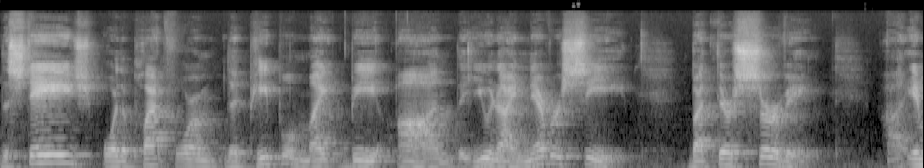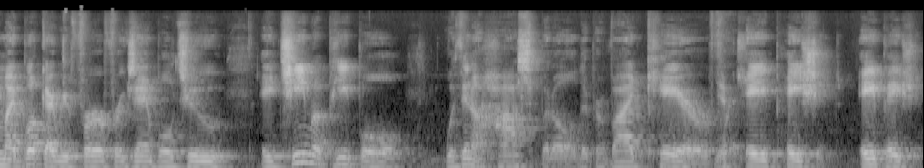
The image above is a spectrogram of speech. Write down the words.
the stage or the platform that people might be on that you and I never see, but they're serving. Uh, in my book, I refer, for example, to a team of people within a hospital that provide care for Yes. a patient. A patient.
